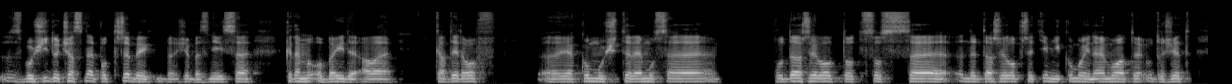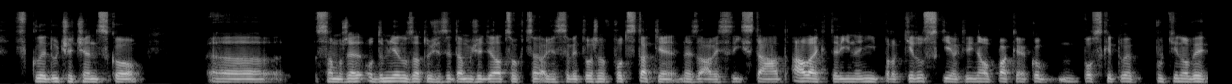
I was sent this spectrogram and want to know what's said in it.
zboží dočasné potřeby, že bez něj se Kreml obejde, ale Kadyrov eh, jako muž, kterému se podařilo to, co se nedařilo předtím nikomu jinému, a to je udržet v klidu Čečensko. Eh, samozřejmě odměnu za to, že si tam může dělat, co chce a že se vytvořil v podstatě nezávislý stát, ale který není protiruský a který naopak jako poskytuje Putinovi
